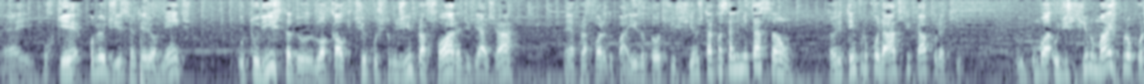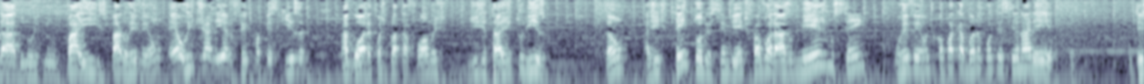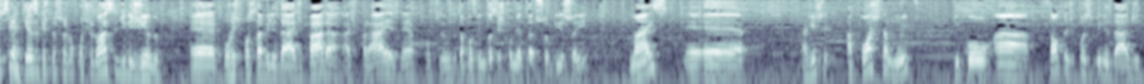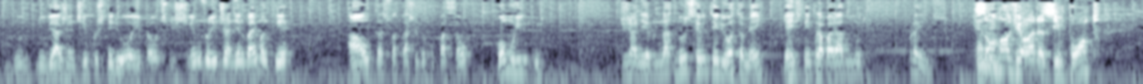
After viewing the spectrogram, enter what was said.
né, porque, como eu disse anteriormente, o turista do local que tinha o costume de ir para fora, de viajar né, para fora do país ou para outros destinos, está com essa limitação. Então ele tem procurado ficar por aqui. O, o, destino mais procurado no, no, país para o Réveillon é o Rio de Janeiro, feito uma pesquisa agora com as plataformas digitais de turismo. Então, a gente tem todo esse ambiente favorável, mesmo sem o Réveillon de Copacabana acontecer na areia. Eu tenho certeza que as pessoas vão continuar se dirigindo é, com responsabilidade para as praias, né? Eu estava ouvindo vocês comentando sobre isso aí, mas é, a gente aposta muito que com a falta de possibilidade do, do viajante ir para o exterior, ir para outros destinos, o Rio de Janeiro vai manter alta a sua taxa de ocupação, como o Rio de Janeiro na, no seu interior também, e a gente tem trabalhado muito para isso. São nove horas em ponto.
